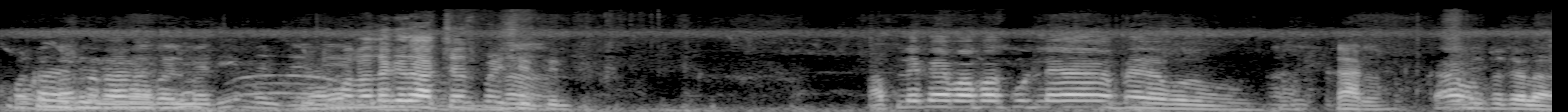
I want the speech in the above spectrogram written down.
मोबाईल मध्ये म्हणजे तुम्हाला लगेच आजच्याच पैसे येतील. आपले काय बाबा कुठल्या बॅ- काय म्हणतो त्याला?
